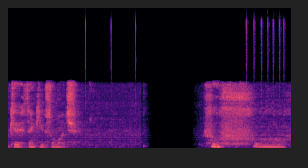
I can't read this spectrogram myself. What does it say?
Okay, thank you so much. Oh.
